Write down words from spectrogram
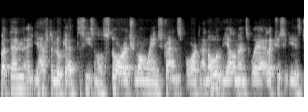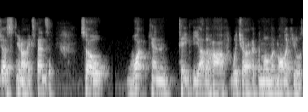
But then uh, you have to look at seasonal storage, long range transport, and all of the elements where electricity is just, you know, expensive. So what can take the other half, which are at the moment molecules?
